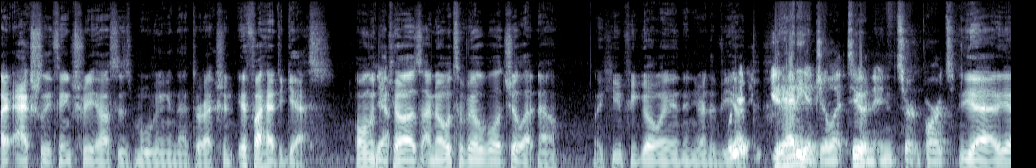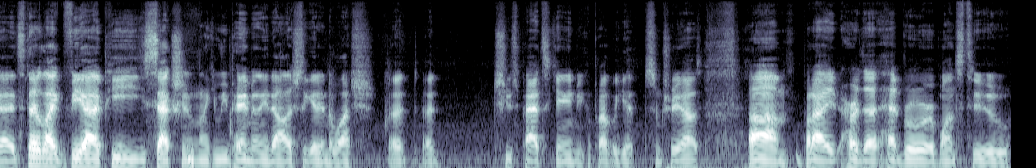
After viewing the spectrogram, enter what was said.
I actually think Treehouse is moving in that direction, if I had to guess. Only Yeah. because I know it's available at Gillette now. Like if you go in and you're in the VIP. get, get Hetty at Gillette too in, in certain parts. Yeah, yeah, it's their like VIP section. Like if you pay a million dollars to get in to watch a, a Chiefs Pats game, you can probably get some Treehouse. Um, but I heard that head brewer wants to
